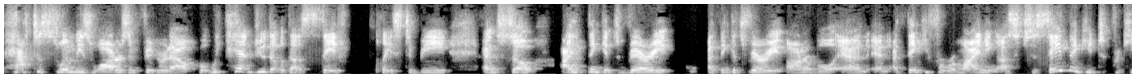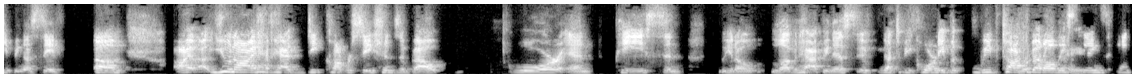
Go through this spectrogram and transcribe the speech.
have to swim these waters and figure it out, but we can't do that without a safe place to be. And so I think it's very, I think it's very honorable. And, and I thank you for reminding us to say thank you to, for keeping us safe um, I, you and I have had deep conversations about war and peace and you know love and happiness. If not to be corny, but we've talked right. about all these things and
